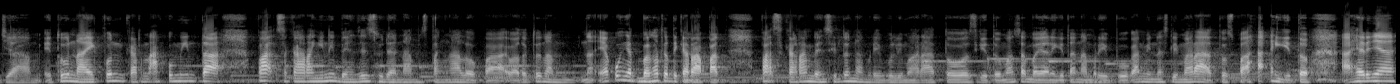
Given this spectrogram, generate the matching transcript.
jam. Itu naik pun karena aku minta, Pak sekarang ini bensin sudah enam setengah loh Pak. Waktu itu 6, nah, ya aku ingat banget ketika rapat, Pak sekarang bensin tuh 6.500 gitu. Masa bayaran kita 6.000 kan minus 500 Pak gitu. Akhirnya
